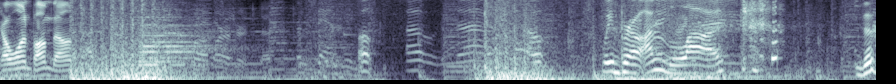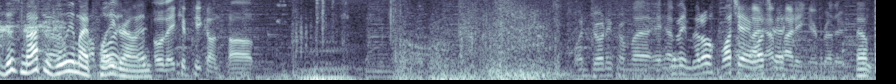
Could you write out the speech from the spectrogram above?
Got one bomb down. Oh. Oh, no. Oh. Wait, bro, I'm lost. Th this map is literally my playground. Oh, they can peek on top. One droning from uh, A Are they middle? Watch A, I'm, watch I'm A. hiding here, brother. Yep.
